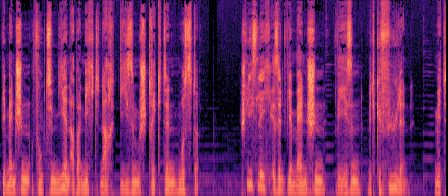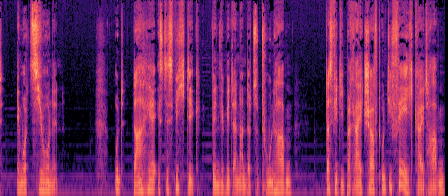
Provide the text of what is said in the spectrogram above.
Wir Menschen funktionieren aber nicht nach diesem strikten Muster. Schließlich sind wir Menschen Wesen mit Gefühlen, mit Emotionen. Und daher ist es wichtig, wenn wir miteinander zu tun haben, dass wir die Bereitschaft und die Fähigkeit haben,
